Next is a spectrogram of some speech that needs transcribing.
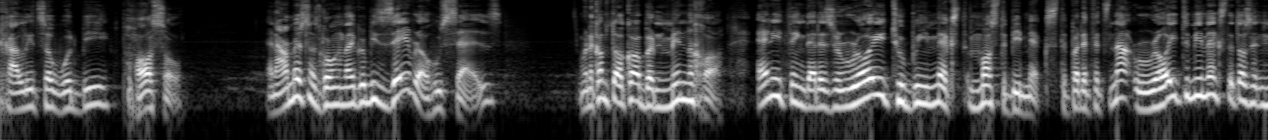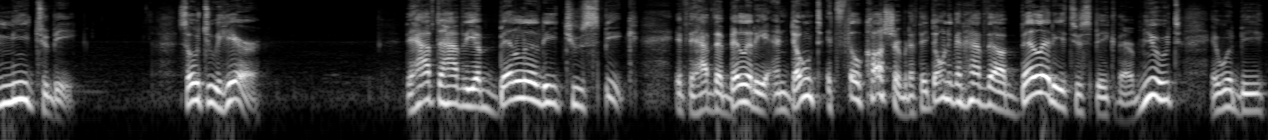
chalitza would be pasul. And our mission is going like Rabbi Zera, who says, when it comes to a korban mincha, anything that is roy to be mixed must be mixed. But if it's not roy to be mixed, it doesn't need to be. So to here, they have to have the ability to speak. If they have the ability and don't, it's still kosher. But if they don't even have the ability to speak, they're mute, it would be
